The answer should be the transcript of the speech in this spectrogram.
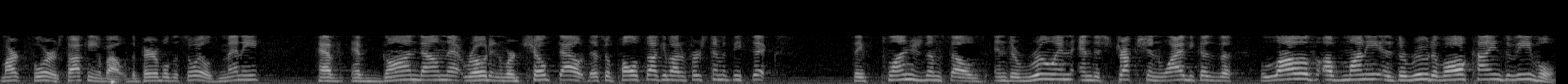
Mark 4 is talking about, the parable of the soils. Many have, have gone down that road and were choked out. That's what Paul's talking about in 1 Timothy 6. They've plunged themselves into ruin and destruction. Why? Because the love of money is the root of all kinds of evil.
